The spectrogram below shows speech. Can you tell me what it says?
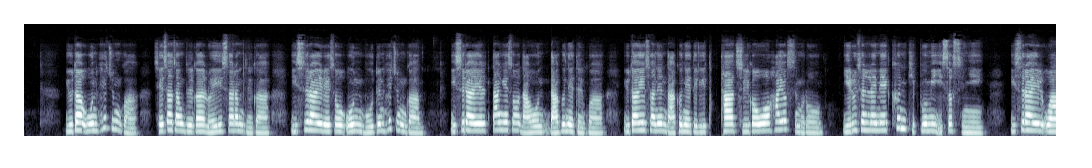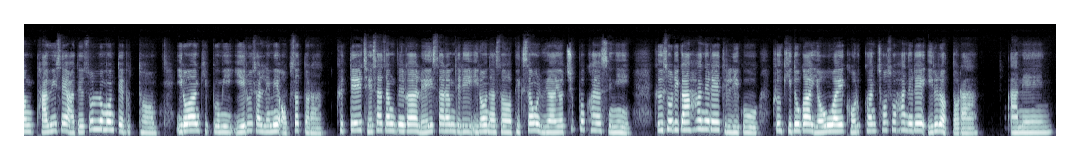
유다 온 회중과 제사장들과 레이 사람들과 이스라엘에서 온 모든 회중과 이스라엘 땅에서 나온 나그네들과 유다에 사는 나그네들이 다 즐거워하였으므로 예루살렘에 큰 기쁨이 있었으니 이스라엘 왕 다윗의 아들 솔로몬 때부터 이러한 기쁨이 예루살렘에 없었더라. 그때 제사장들과 레이 사람들이 일어나서 백성을 위하여 축복하였으니 그 소리가 하늘에 들리고 그 기도가 여호와의 거룩한 처소 하늘에 이르렀더라. 아멘.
